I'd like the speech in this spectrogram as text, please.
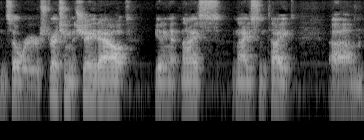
And so we're stretching the shade out, getting it nice, nice and tight. Um,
